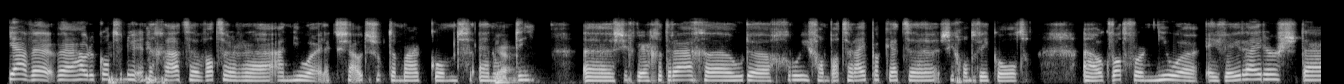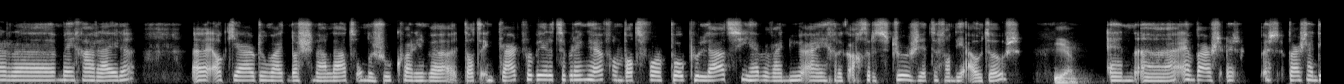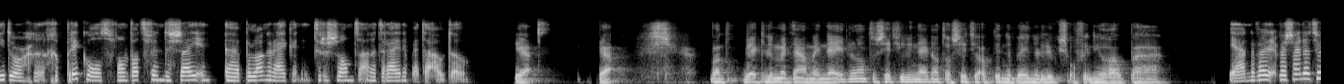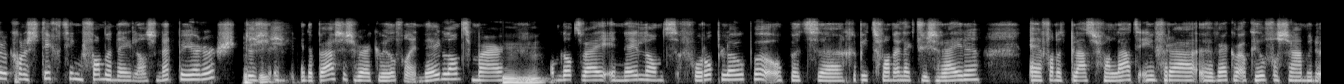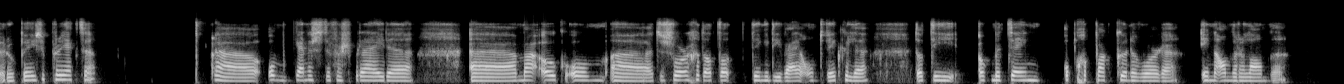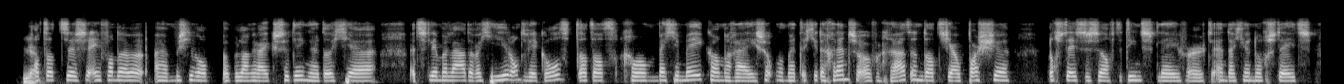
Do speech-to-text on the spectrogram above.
Ja, we, we houden continu in de gaten wat er aan nieuwe elektrische auto's op de markt komt en hoe Ja. die eh, zich weer gedragen, hoe de groei van batterijpakketten zich ontwikkelt. Eh, ook wat voor nieuwe EV-rijders daar eh, mee gaan rijden. Elk jaar doen wij het Nationaal Laadonderzoek waarin we dat in kaart proberen te brengen. Hè, van wat voor populatie hebben wij nu eigenlijk achter het stuur zitten van die auto's. Ja. En, en waar, waar zijn die door ge- geprikkeld? Van wat vinden zij in- belangrijk en interessant aan het rijden met de auto? Ja, ja. Want werken jullie met name in Nederland? Of zitten jullie in Nederland of zitten jullie ook in de Benelux of in Europa? Ja, en wij, wij zijn natuurlijk gewoon een stichting van de Nederlandse netbeheerders. Dus in, in de basis werken we heel veel in Nederland. Maar Mhm. omdat wij in Nederland voorop lopen op het eh, gebied van elektrisch rijden en van het plaatsen van laadinfra, eh, werken we ook heel veel samen in Europese projecten. Eh, om kennis te verspreiden, maar ook om te zorgen dat, dat dingen die wij ontwikkelen, dat die ook meteen opgepakt kunnen worden in andere landen. Ja. Want dat is een van de eh, misschien wel belangrijkste dingen. Dat je het slimme laden wat je hier ontwikkelt, dat dat gewoon met je mee kan reizen op het moment dat je de grenzen overgaat. En dat jouw pasje nog steeds dezelfde dienst levert. En dat je nog steeds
